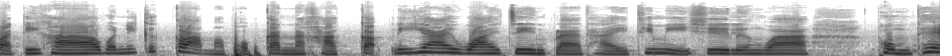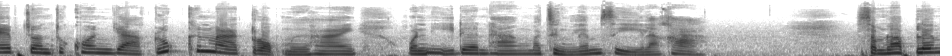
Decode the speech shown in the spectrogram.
วัสดีค่ะ วันนี้ก็กลับมาพบกันนะคะ กับนิยายวายจีนแปลไทยที่มีชื่อเรื่องว่า ผมเทพจนทุกคนอยากลุกขึ้นมาตรบมือให้ วันนี้เดินทางมาถึงเล่มสี่แล้วค่ะสำหรับเล่ม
